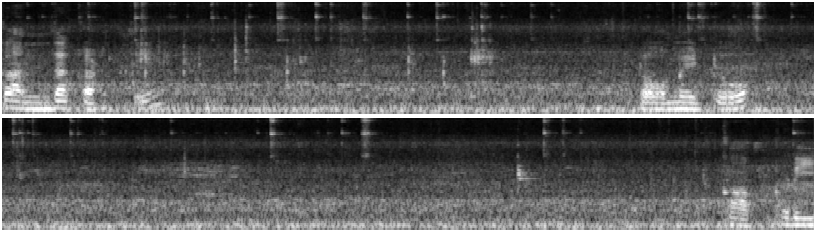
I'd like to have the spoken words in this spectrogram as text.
कांदा काढते. टोमॅटो. काकडी।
